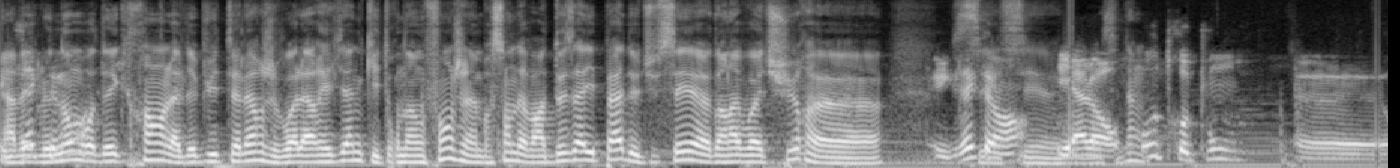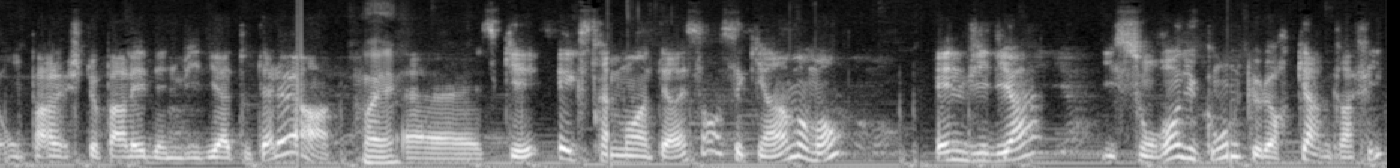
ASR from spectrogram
avec le nombre d'écrans, là, depuis tout à l'heure, je vois la Rivian qui tourne en fond, j'ai l'impression d'avoir deux iPads, tu sais, dans la voiture. Exactement. et alors, autre pont, on parlait, je te parlais d'NVIDIA tout à l'heure. Ouais. ce qui est extrêmement intéressant, c'est qu'il y a un moment, Nvidia, ils se sont rendus compte que leurs cartes graphiques,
